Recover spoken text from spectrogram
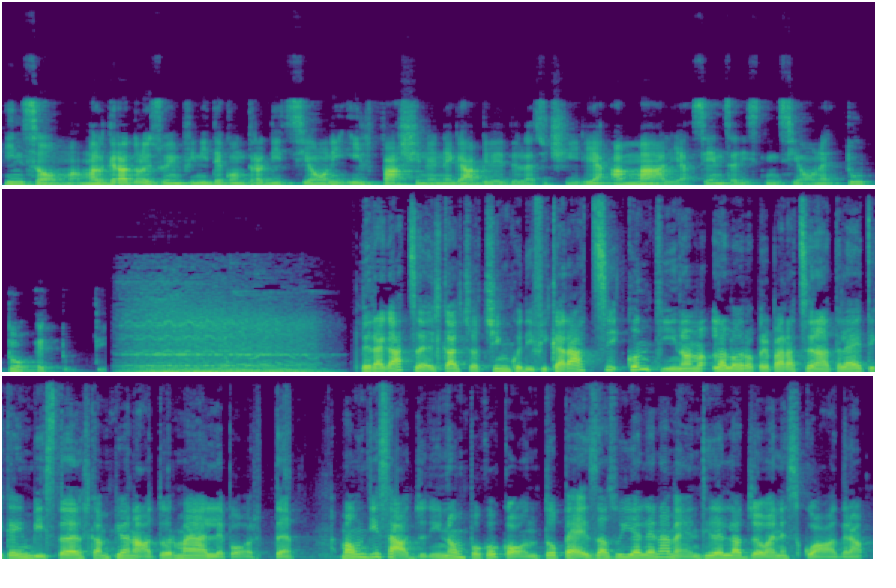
Insomma, malgrado le sue infinite contraddizioni, il fascino innegabile della Sicilia ammalia senza distinzione tutto e tutti. Le ragazze del calcio a 5 di Ficarazzi continuano la loro preparazione atletica in vista del campionato ormai alle porte, ma un disagio di non poco conto pesa sugli allenamenti della giovane squadra.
